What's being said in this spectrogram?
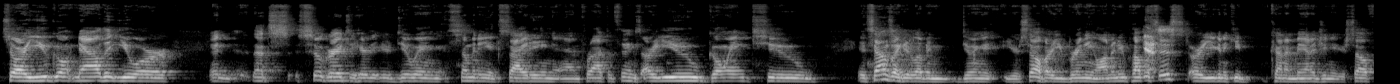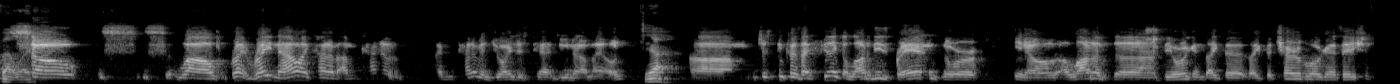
so, are you going now that you are? And that's so great to hear that you're doing so many exciting and proactive things. Are you going to? It sounds like you're loving doing it yourself. Are you bringing on a new publicist, yes. or are you going to keep kind of managing it yourself that way? So, well, right right now, I kind of I'm kind of I'm kind of enjoying just kind of doing it on my own. Yeah. Um, just because I feel like a lot of these brands or you know a lot of the the organ like the like the charitable organizations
